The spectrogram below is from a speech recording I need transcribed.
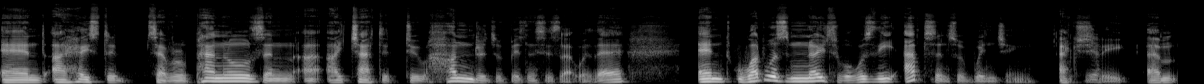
And I hosted several panels and I, I chatted to hundreds of businesses that were there. And what was notable was the absence of whinging, actually. Um,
